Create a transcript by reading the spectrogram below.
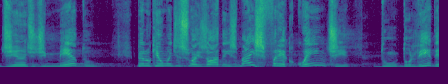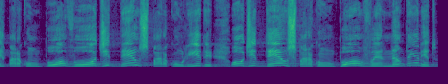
diante de medo, pelo que uma de suas ordens mais frequentes do, do, líder para com o povo, ou de Deus para com o líder, ou de Deus para com o povo, é não tenha medo.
